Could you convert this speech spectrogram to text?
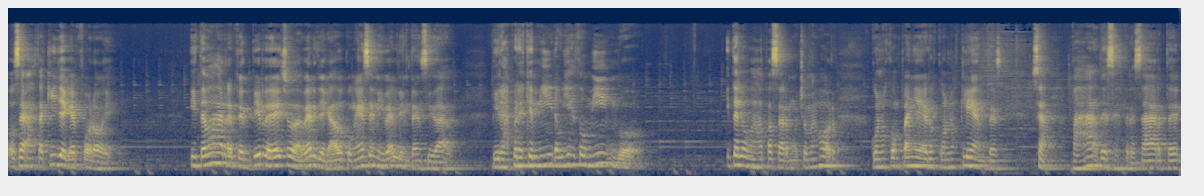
O sea, hasta aquí llegué por hoy. Y te vas a arrepentir de hecho de haber llegado con ese nivel de intensidad. Dirás, pero es que mira, hoy es domingo. Y te lo vas a pasar mucho mejor con los compañeros, con los clientes. O sea, vas a desestresarte,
